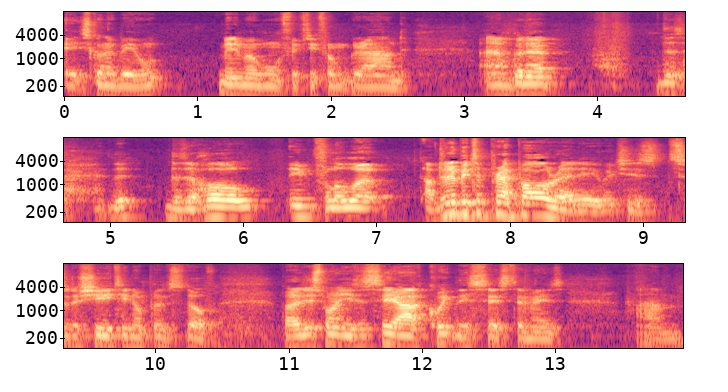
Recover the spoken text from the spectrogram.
It's going to be minimum 150 front ground. And I'm to, there's, there's a whole inflow I've done a bit of prep already, which is sort of sheeting up and stuff. But I just want you to see how quick this system is. Um,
